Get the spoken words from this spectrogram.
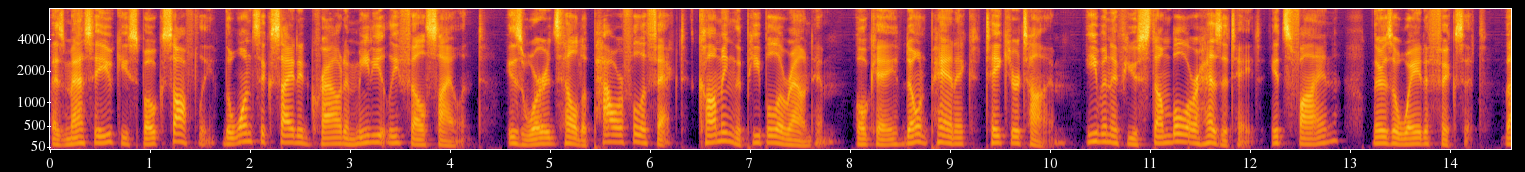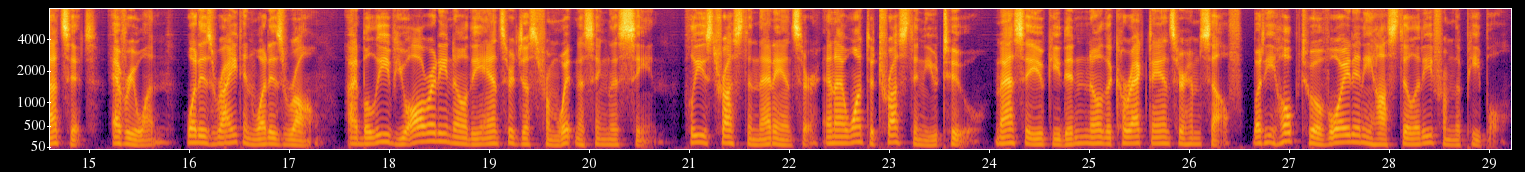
As Masayuki spoke softly, the once excited crowd immediately fell silent. His words held a powerful effect, calming the people around him. Okay, don't panic, take your time. Even if you stumble or hesitate, it's fine. There's a way to fix it. That's it. Everyone, what is right and what is wrong? I believe you already know the answer just from witnessing this scene. Please trust in that answer, and I want to trust in you too. Masayuki didn't know the correct answer himself, but he hoped to avoid any hostility from the people.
